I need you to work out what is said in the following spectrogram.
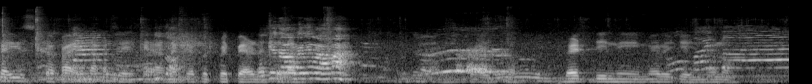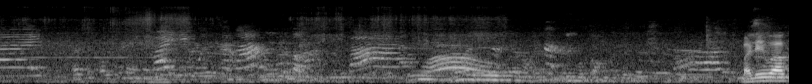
Guys, kakain na kasi. Kaya nag-prepare na Kasi sila. ni mama. So, birthday ni Mary Jane. Ano? Baliwag.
